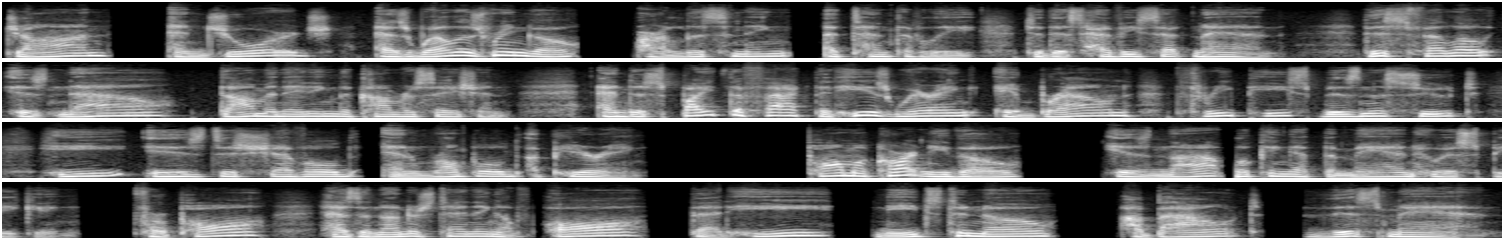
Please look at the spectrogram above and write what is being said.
John and George, as well as Ringo, are listening attentively to this heavy-set man. This fellow is now dominating the conversation, and despite the fact that he is wearing a brown three-piece business suit, he is disheveled and rumpled appearing. Paul McCartney, though, is not looking at the man who is speaking, for Paul has an understanding of all that he needs to know about this man.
